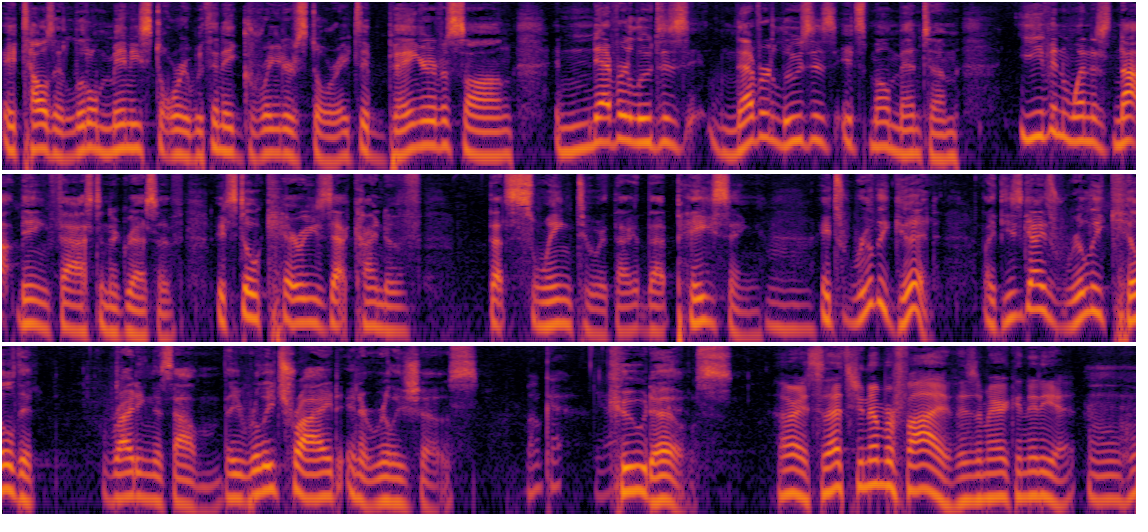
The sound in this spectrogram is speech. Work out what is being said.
It tells a little mini story within a greater story. It's a banger of a song. It never loses never loses its momentum, even when it's not being fast and aggressive. It still carries that kind of that swing to it, that that pacing. Mhm. It's really good. Like these guys really killed it writing this album. They really tried and it really shows. Okay. Yeah. Kudos. All right, so that's your number five is American Idiot. Mm-hmm.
